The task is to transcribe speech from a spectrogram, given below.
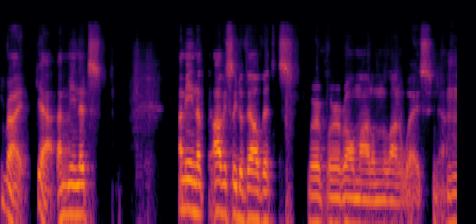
Right yeah i mean it's i mean obviously the velvets were, were a role model in a lot of ways you know. Mm-hmm.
